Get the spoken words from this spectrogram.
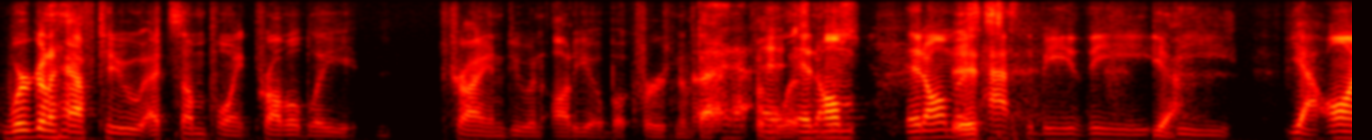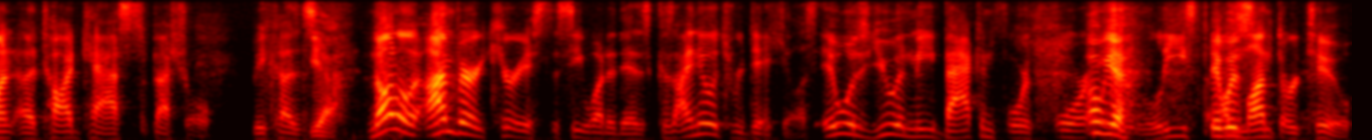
we're gonna have to at some point probably try and do an audiobook version of that uh, for the It- it al- It almost It's- has to be the Yeah. the yeah on a Toddcast special because yeah. not only I'm very curious to see what it is because I know it's ridiculous. It was you and me back and forth for Oh, yeah. at least It a was- month or two.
